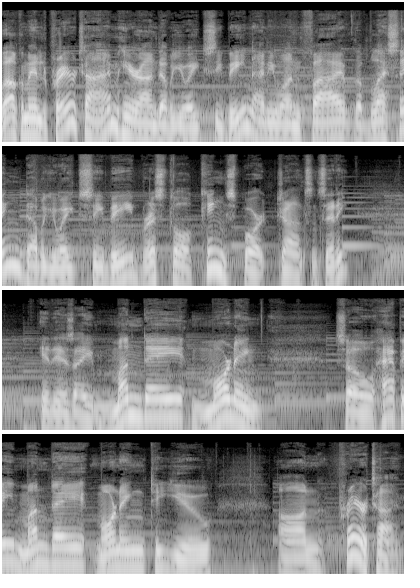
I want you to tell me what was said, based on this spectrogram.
Welcome into prayer time here on WHCB 91.5 The Blessing, WHCB, Bristol, Kingsport, Johnson City. It is a Monday morning. So happy Monday morning to you on prayer time.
